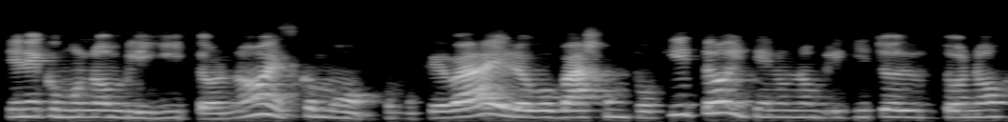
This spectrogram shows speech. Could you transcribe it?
tiene como un ombliguito, ¿no? Es como, como que va y luego baja un poquito y tiene un ombliguito de un tono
